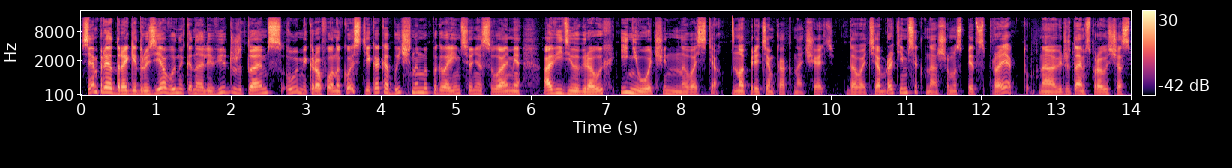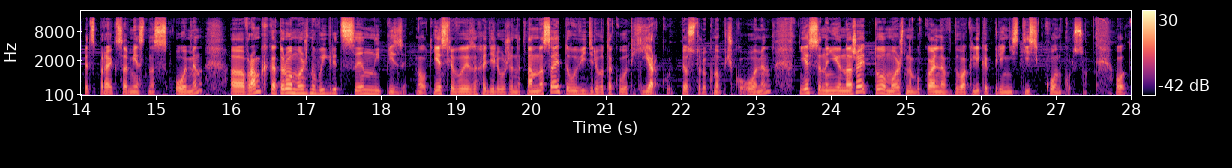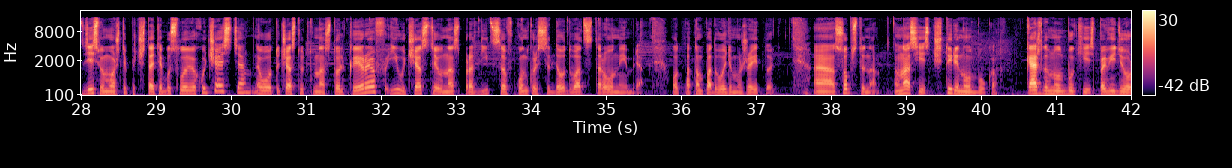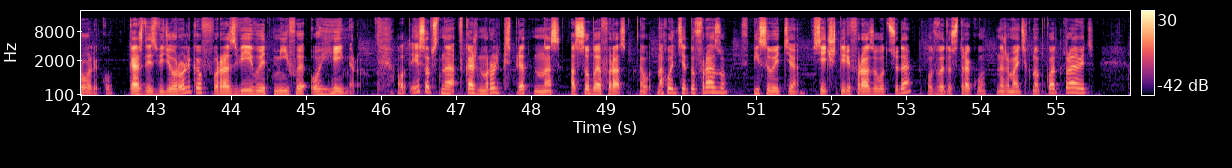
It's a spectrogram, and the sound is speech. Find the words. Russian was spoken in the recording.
Всем привет, дорогие друзья! Вы на канале VG Times, у микрофона Кости, и как обычно мы поговорим сегодня с вами о видеоигровых и не очень новостях. Но перед тем, как начать, давайте обратимся к нашему спецпроекту. VG Times проводит сейчас спецпроект совместно с Omen, а, в рамках которого можно выиграть ценные призы. Ну, вот, если вы заходили уже к нам на сайт, то увидели вот такую вот яркую, пеструю кнопочку Omen. Если на нее нажать, то можно буквально в два клика перенестись к конкурсу. Вот, здесь вы можете почитать об условиях участия, участия. Вот, участвует у нас только РФ, и участие у нас продлится в конкурсе до 22 ноября. Вот, потом подводим уже итоги. А, собственно, у нас есть 4 ноутбука. В каждом ноутбуке есть по видеоролику. Каждый из видеороликов развеивает мифы о геймерах. Вот. И, собственно, в каждом ролике спрятана у нас особая фраза. Вот. Находите эту фразу, вписываете все четыре фразы вот сюда, вот в эту строку, нажимаете кнопку «Отправить»,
